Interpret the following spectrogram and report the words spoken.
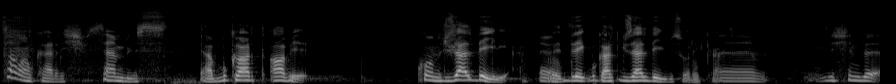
Tamam kardeşim sen bilirsin. Ya bu kart abi Konuş. güzel değil yani. Evet. Hani direkt bu kart güzel değil bir sonraki kart. Ee, şimdi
